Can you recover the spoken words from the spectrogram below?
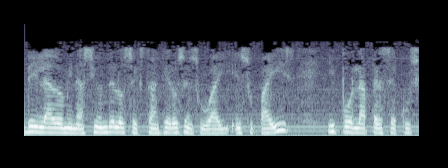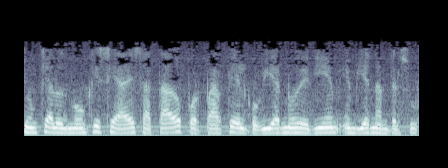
de la dominación de los extranjeros en su, en su país y por la persecución que a los monjes se ha desatado por parte del gobierno de Diem en Vietnam del Sur.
